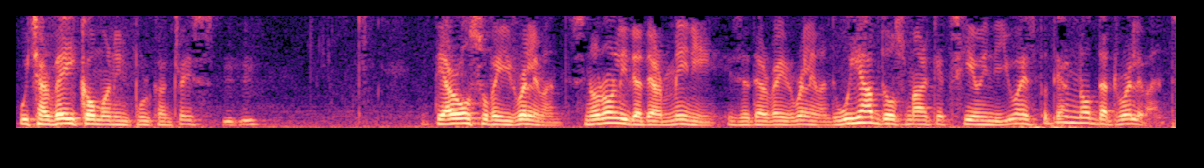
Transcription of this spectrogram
which are very common in poor countries, mm-hmm they are also very relevant. It's not only that there are many, it's that they're very relevant. We have those markets here in the US, but they're not that relevant.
